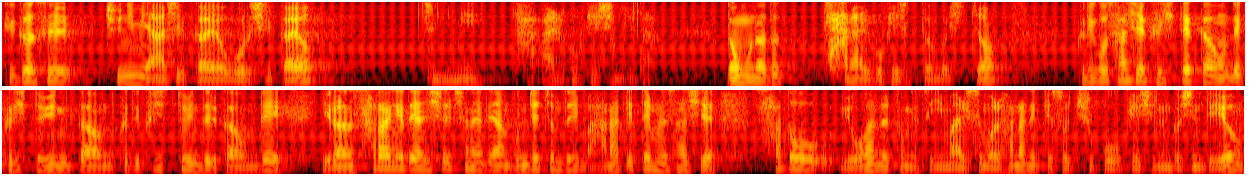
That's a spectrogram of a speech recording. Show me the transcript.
그것을 주님이 아실까요? 모르실까요? 주님이 다 알고 계십니다. 너무나도 잘 알고 계셨던 것이죠. 그리고 사실 그 시대 가운데 그리스도인 가운데 그리스도인들 가운데 이런 사랑에 대한 실천에 대한 문제점들이 많았기 때문에 사실 사도 요한을 통해서 이 말씀을 하나님께서 주고 계시는 것인데요.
